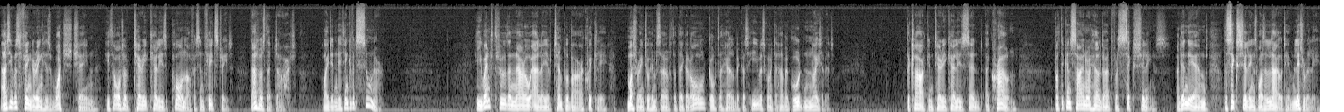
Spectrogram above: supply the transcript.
as he was fingering his watch chain, he thought of Terry Kelly's pawn office in Fleet Street. That was the dart. Why didn't he think of it sooner? He went through the narrow alley of Temple Bar quickly, muttering to himself that they could all go to hell because he was going to have a good night of it. The clerk in Terry Kelly's said a crown, but the consigner held out for six shillings, and in the end the six shillings was allowed him, literally.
